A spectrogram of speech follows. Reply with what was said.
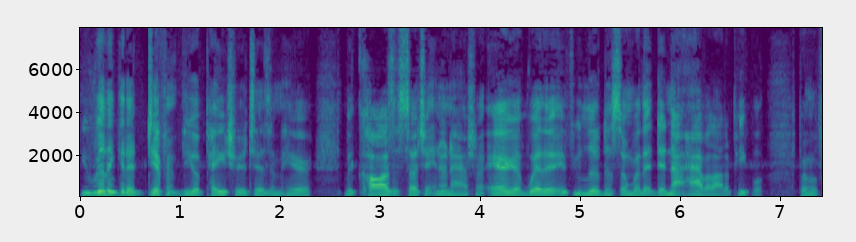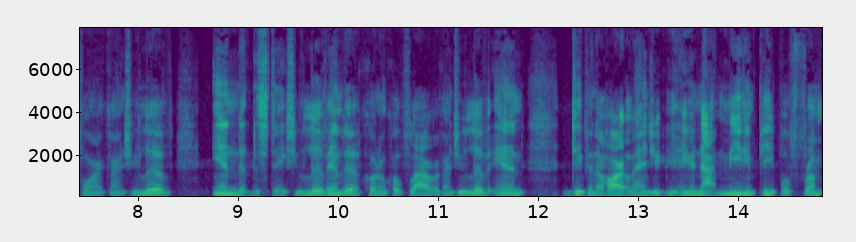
you really get a different view of patriotism here because it's such an international area, whether if you lived in somewhere that did not have a lot of people people from a foreign country. You live in the, the states. You live in the quote unquote flower country. You live in deep in the heartland. You, you're not meeting people from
